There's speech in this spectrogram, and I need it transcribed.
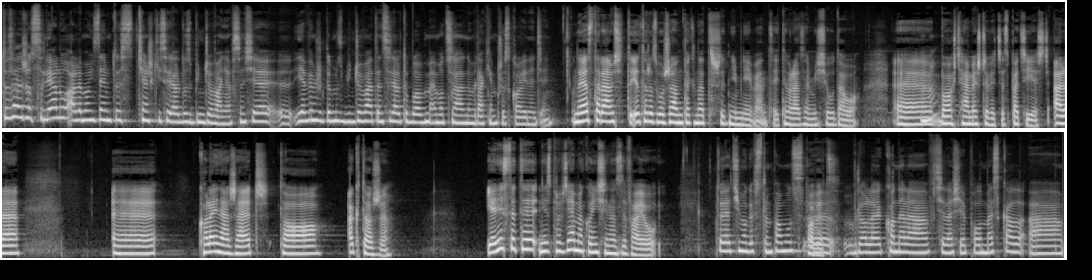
To zależy od serialu, ale moim zdaniem to jest ciężki serial do zbingowania. W sensie, y, ja wiem, że gdybym zbingowała ten serial, to byłabym emocjonalnym rakiem przez kolejny dzień. No ja starałam się, ja to rozłożyłam tak na trzy dni mniej więcej. Tym razem mi się udało. E, mhm. Bo chciałam jeszcze, wiecie, spać i jeść. Ale e, kolejna rzecz to aktorzy. Ja niestety nie sprawdziłam, jak oni się nazywają. To ja ci mogę w tym pomóc. Powiedz. W rolę Connella wciela się Paul Mescal, a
